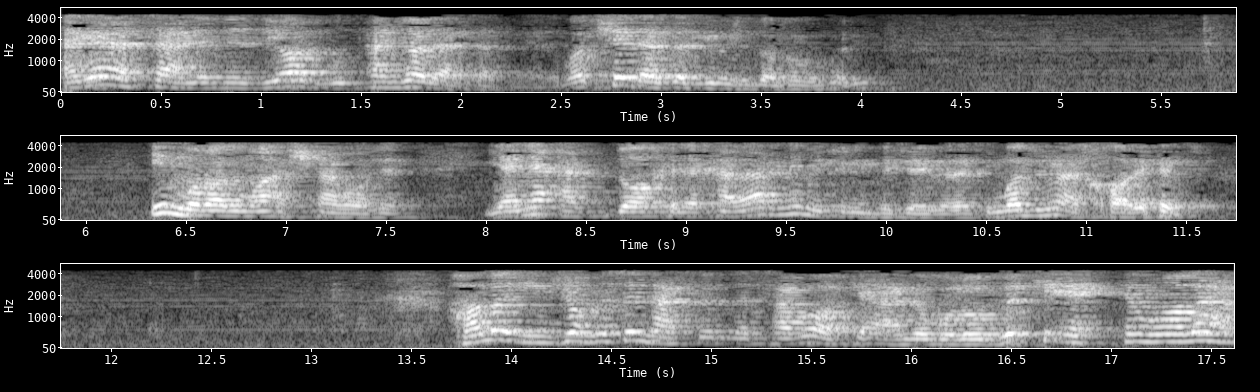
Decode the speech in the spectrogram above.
اگر از سهل ابن زیاد بود 50 درصد میاره. با چه درصد دیگه بهش اضافه بکنیم. این مراد ما از شواهد. یعنی از داخل خبر نمی‌تونیم به جای برسیم. باید از خارج. حالا اینجا مثل نصر ابن که اهل قلوبه که احتمالا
